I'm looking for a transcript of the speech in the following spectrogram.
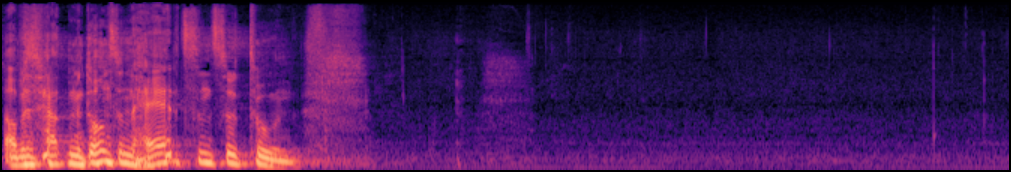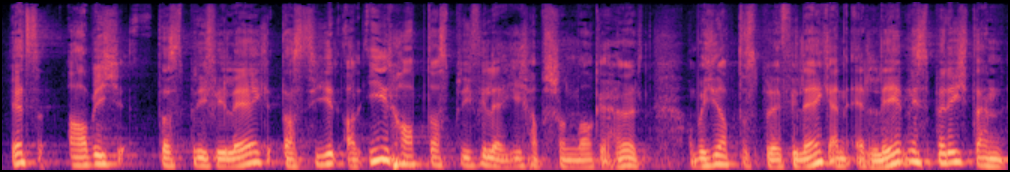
aber es hat mit unserem Herzen zu tun. Jetzt habe ich das Privileg, dass ihr, also ihr habt das Privileg, ich habe es schon mal gehört, aber ich habe das Privileg, einen Erlebnisbericht, ein,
